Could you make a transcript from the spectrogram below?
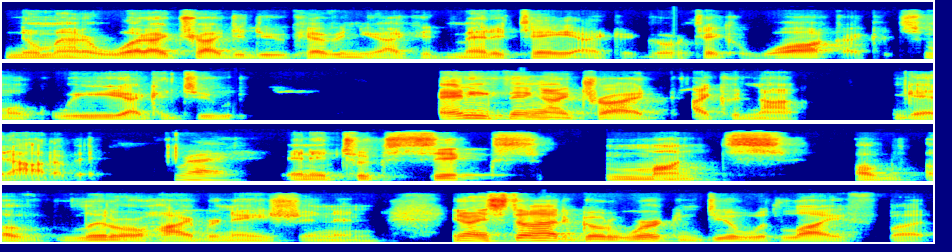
No matter what I tried to do, Kevin, you I could meditate, I could go take a walk, I could smoke weed, I could do anything I tried, I could not get out of it. right And it took six months of, of literal hibernation. And, you know, I still had to go to work and deal with life, but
